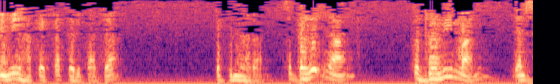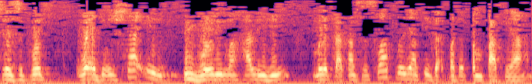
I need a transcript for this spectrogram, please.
ini hakikat daripada kebenaran. Sebaliknya kedoliman yang disebut wadu di ghairi mahalihi meletakkan sesuatu yang tidak pada tempatnya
